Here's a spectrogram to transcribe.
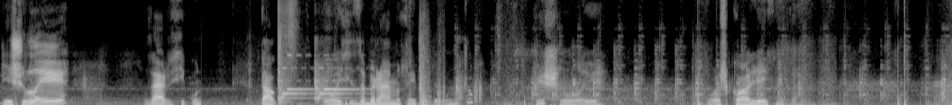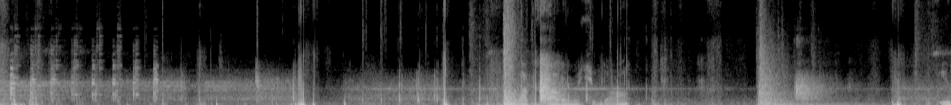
пішли. Зараз, секунду. Так, ось і забираємо цей подаруночок. Пішли. Важка лестниця. Так, ставимо сюди. І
